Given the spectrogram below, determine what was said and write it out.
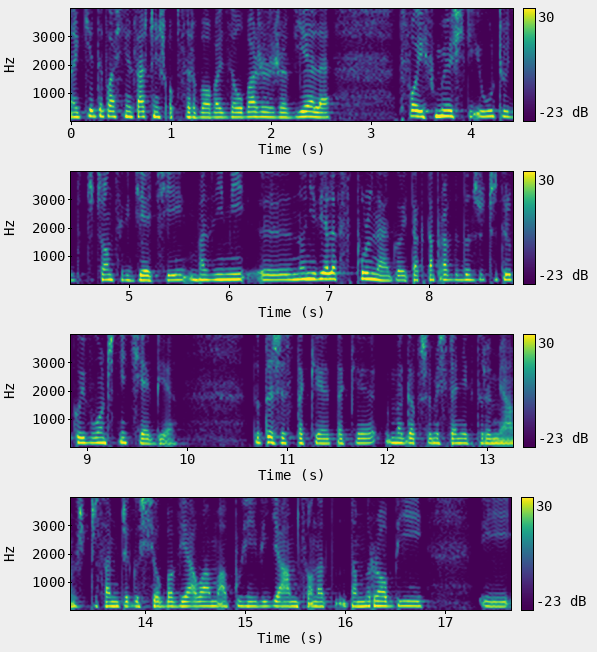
No i kiedy właśnie zaczniesz obserwować, zauważysz, że wiele Twoich myśli i uczuć dotyczących dzieci ma z nimi y, no, niewiele wspólnego i tak naprawdę dotyczy tylko i wyłącznie Ciebie. To też jest takie, takie mega przemyślenie, które miałam, że czasami czegoś się obawiałam, a później widziałam, co ona tam robi i,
